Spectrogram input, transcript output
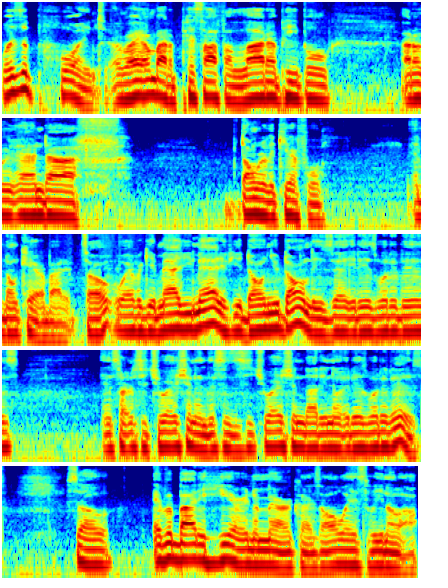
what's the point? Alright, I'm about to piss off a lot of people I don't and uh don't really care for and don't care about it. So whoever get mad, you mad. If you don't, you don't. It is what it is in certain situation, and this is the situation that you know it is what it is. So everybody here in America is always you know uh,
